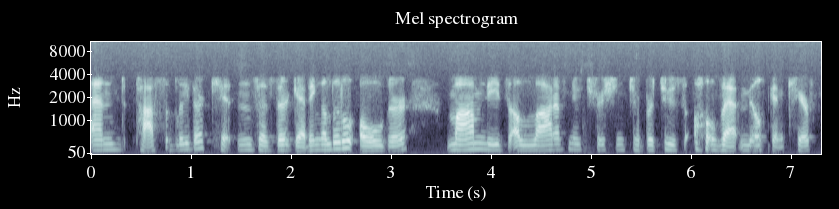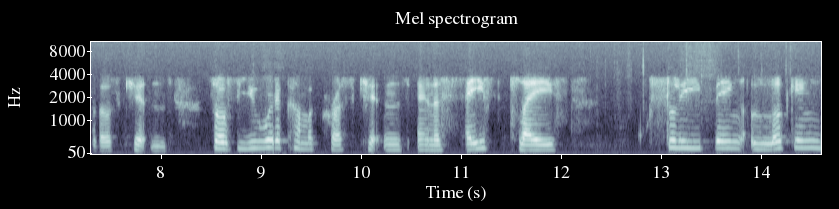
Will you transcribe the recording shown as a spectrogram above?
and possibly their kittens as they're getting a little older mom needs a lot of nutrition to produce all that milk and care for those kittens. So if you were to come across kittens in a safe place, sleeping, looking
